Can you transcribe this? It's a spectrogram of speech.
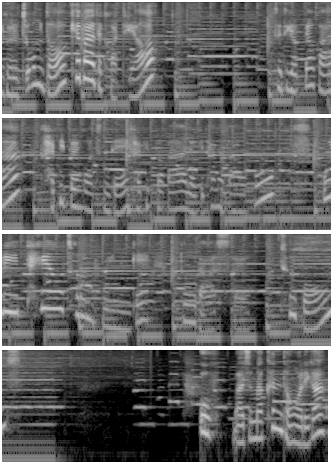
이걸 조금 더 캐봐야 될 것 같아요. 드디어 뼈가 갈비뼈인 것 같은데 갈비뼈가 여기 하나 나오고 꼬리 테일처럼 보이는 게 또 나왔어요. Two bones. 오, 마지막 큰 덩어리가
